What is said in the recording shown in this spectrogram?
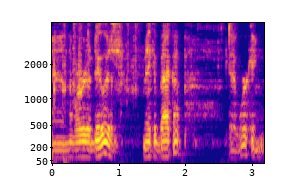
And what we're going to do is make it back up, get it working.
